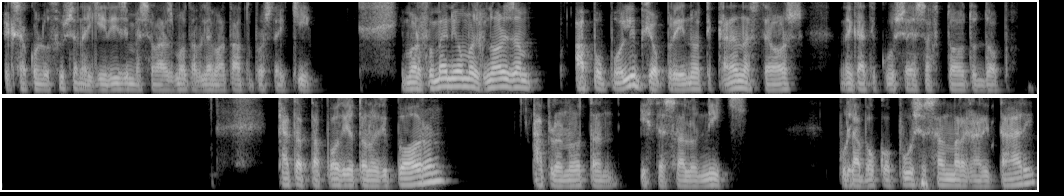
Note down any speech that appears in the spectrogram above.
εξακολουθούσε να γυρίζει με σεβασμό τα βλέμματά του προς τα εκεί. Οι μορφωμένοι όμως γνώριζαν από πολύ πιο πριν ότι κανένας Θεός δεν κατοικούσε σε αυτό τον τόπο. Κάτω από τα πόδια των οδηπόρων απλωνόταν η Θεσσαλονίκη που λαμποκοπούσε σαν μαργαριτάρι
